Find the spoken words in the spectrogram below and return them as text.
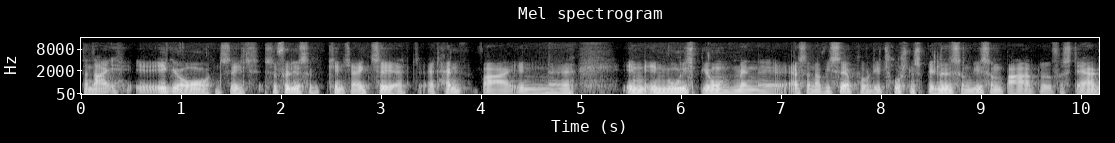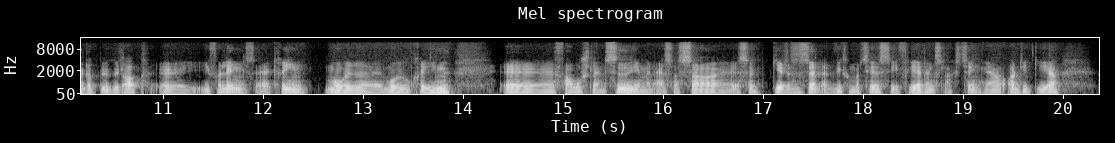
Så nej, ikke overordnet set. Selvfølgelig så kendte jeg ikke til, at, at han var en, øh, en, en mulig spion, men øh, altså når vi ser på det trusselsbillede, som ligesom bare er blevet forstærket og bygget op øh, i forlængelse af krigen mod, øh, mod Ukraine øh, fra Ruslands side, jamen altså så, øh, så giver det sig selv, at vi kommer til at se flere af den slags ting her, og det giver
